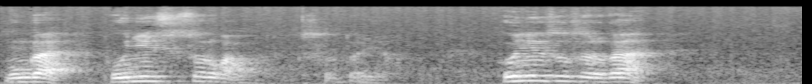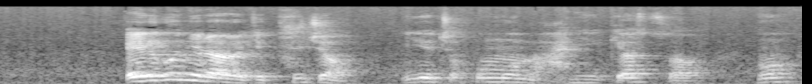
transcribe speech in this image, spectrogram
뭔가 본인 스스로가 아, 손 떨려. 본인 스스로가 애군이라고 그러지 부정. 이게 조금은 많이 꼈어. 어?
